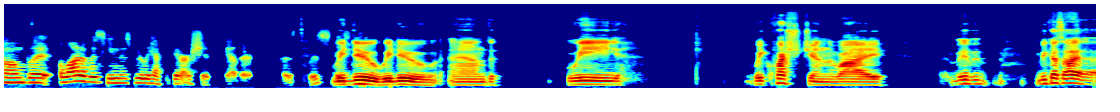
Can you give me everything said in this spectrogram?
Um, but a lot of us humans really have to get our shit together. It's, it's, we do, we do, and we we question why because I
